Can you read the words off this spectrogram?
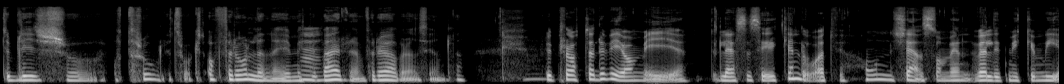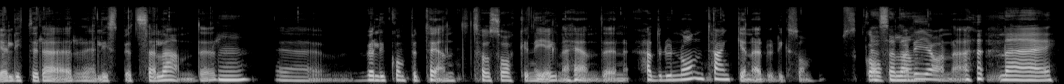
det blir så otroligt tråkigt. Offerrollen är ju mycket Mm. värre än förövarens egentligen. Det pratade vi om i läsecirkeln då att hon känns som en väldigt mycket mer litterär Lisbeth Salander. Mm. Eh, väldigt kompetent, tar saken i egna händer. Hade du någon tanke när du liksom skapade Salander. Jana? Nej,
